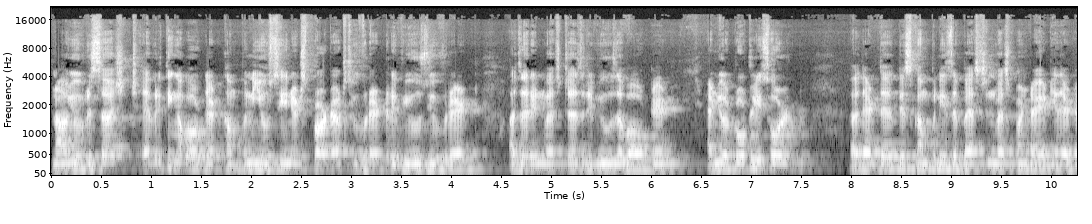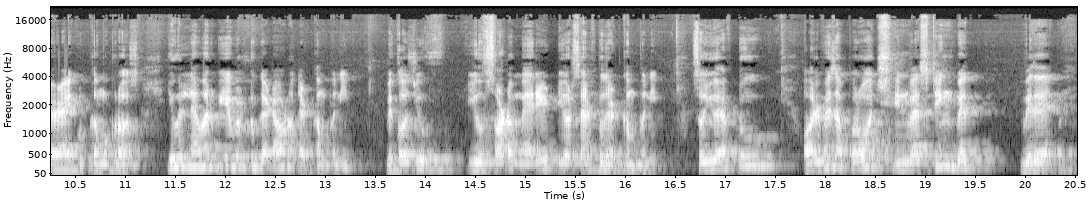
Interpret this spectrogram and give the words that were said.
Now you've researched everything about that company you've seen its products you've read reviews you've read other investors reviews about it and you're totally sold uh, that the, this company is the best investment idea that i could come across. You will never be able to get out of that company because you've you've sort of married yourself to that company. So you have to always approach investing with with a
